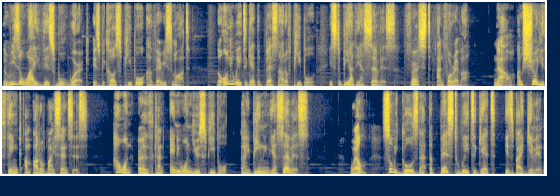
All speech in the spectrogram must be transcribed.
The reason why this won't work is because people are very smart. The only way to get the best out of people is to be at their service, first and forever. Now, I'm sure you think I'm out of my senses. How on earth can anyone use people by being in their service? Well, so it goes that the best way to get is by giving.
